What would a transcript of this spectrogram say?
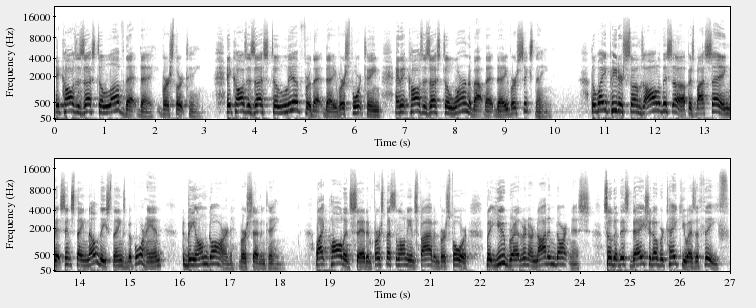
It causes us to love that day, verse 13. It causes us to live for that day, verse 14, and it causes us to learn about that day, verse 16. The way Peter sums all of this up is by saying that since they know these things beforehand, to be on guard, verse 17. Like Paul had said in 1 Thessalonians 5 and verse 4, But you, brethren, are not in darkness, so that this day should overtake you as a thief.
